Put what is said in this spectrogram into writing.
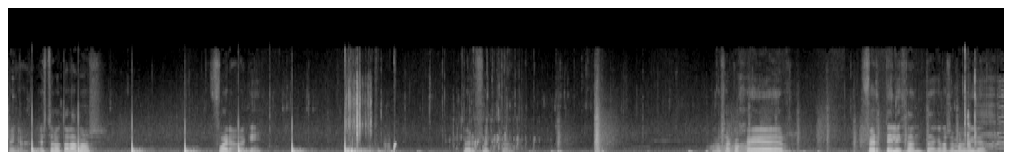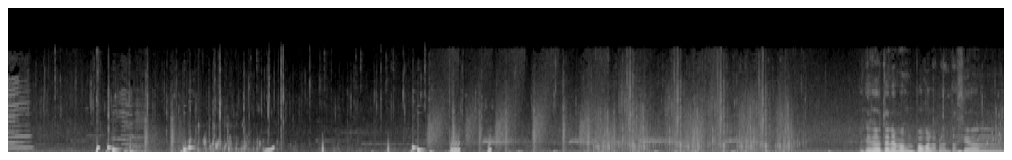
Venga, esto lo talamos. Fuera de aquí. Perfecto. Vamos a coger fertilizante, que no se me olvide. Aquí es donde tenemos un poco la plantación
